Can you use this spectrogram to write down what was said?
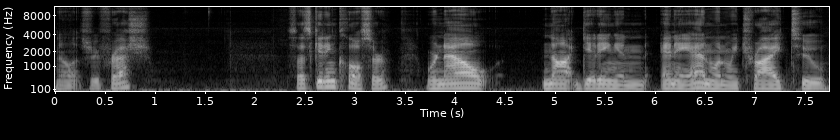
Now let's refresh. So that's getting closer. We're now not getting an NAN when we try to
